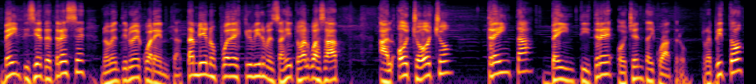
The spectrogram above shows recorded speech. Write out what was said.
2713-9940. También nos puede escribir mensajitos al WhatsApp al 88 30 23 84. Repito,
